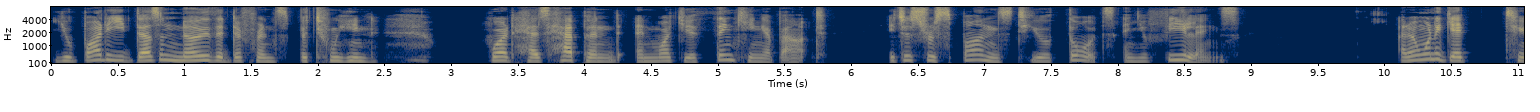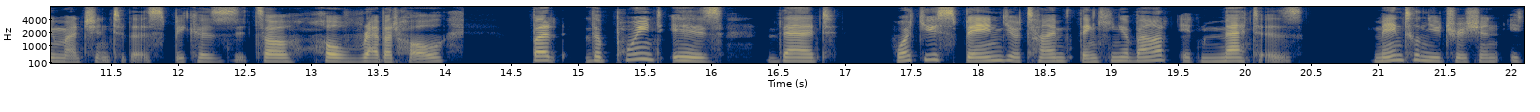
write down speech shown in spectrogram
Your body doesn't know the difference between what has happened and what you're thinking about. It just responds to your thoughts and your feelings. I don't want to get too much into this because it's a whole rabbit hole. But the point is that what you spend your time thinking about, it matters. Mental nutrition is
